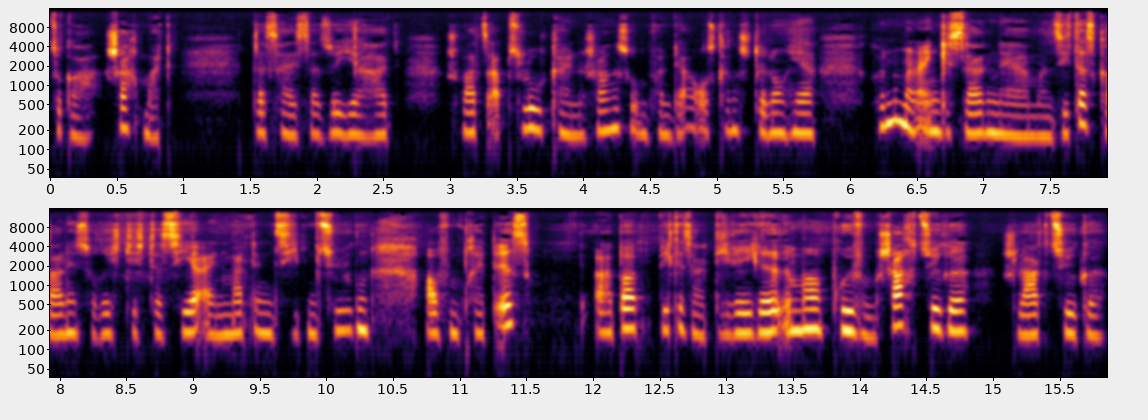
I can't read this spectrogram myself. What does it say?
sogar Schachmatt. Das heißt also, hier hat Schwarz absolut keine Chance und von der Ausgangsstellung her könnte man eigentlich sagen, naja, man sieht das gar nicht so richtig, dass hier ein Matt in sieben Zügen auf dem Brett ist. Aber wie gesagt, die Regel immer prüfen Schachzüge, Schlagzüge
